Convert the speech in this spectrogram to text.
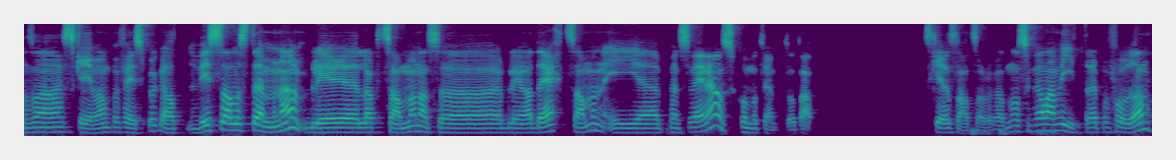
Altså skriver han på Facebook at hvis alle stemmene blir lagt sammen, altså blir addert sammen i eh, Pennsylvania, så kommer Trump til å tape. Skriver statsadvokaten. Og så kan han vite det på forhånd.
